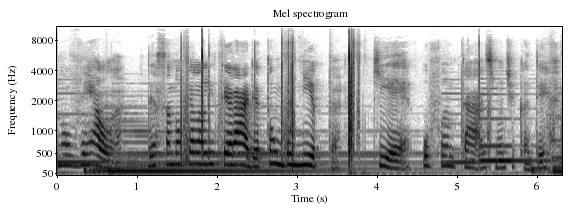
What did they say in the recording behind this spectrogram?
novela, dessa novela literária tão bonita que é O Fantasma de Canterville.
